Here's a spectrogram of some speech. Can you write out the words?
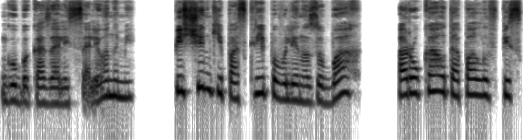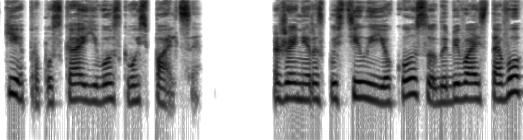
Губы казались солеными, песчинки поскрипывали на зубах, а рука утопала в песке, пропуская его сквозь пальцы. Женя распустил ее косу, добиваясь того,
